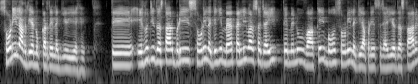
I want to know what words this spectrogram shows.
ਸੋਹਣੀ ਲੱਗਦੀ ਆ ਨੁੱਕਰ ਤੇ ਲੱਗੀ ਹੋਈ ਇਹ। ਤੇ ਇਹੋ ਜੀ ਦਸਤਾਰ ਬੜੀ ਸੋਹਣੀ ਲੱਗੇਗੀ ਮੈਂ ਪਹਿਲੀ ਵਾਰ ਸਜਾਈ ਤੇ ਮੈਨੂੰ ਵਾਕਈ ਬਹੁਤ ਸੋਹਣੀ ਲੱਗੀ ਆਪਣੀ ਸਜਾਈ ਹੋਈ ਦਸਤਾਰ।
